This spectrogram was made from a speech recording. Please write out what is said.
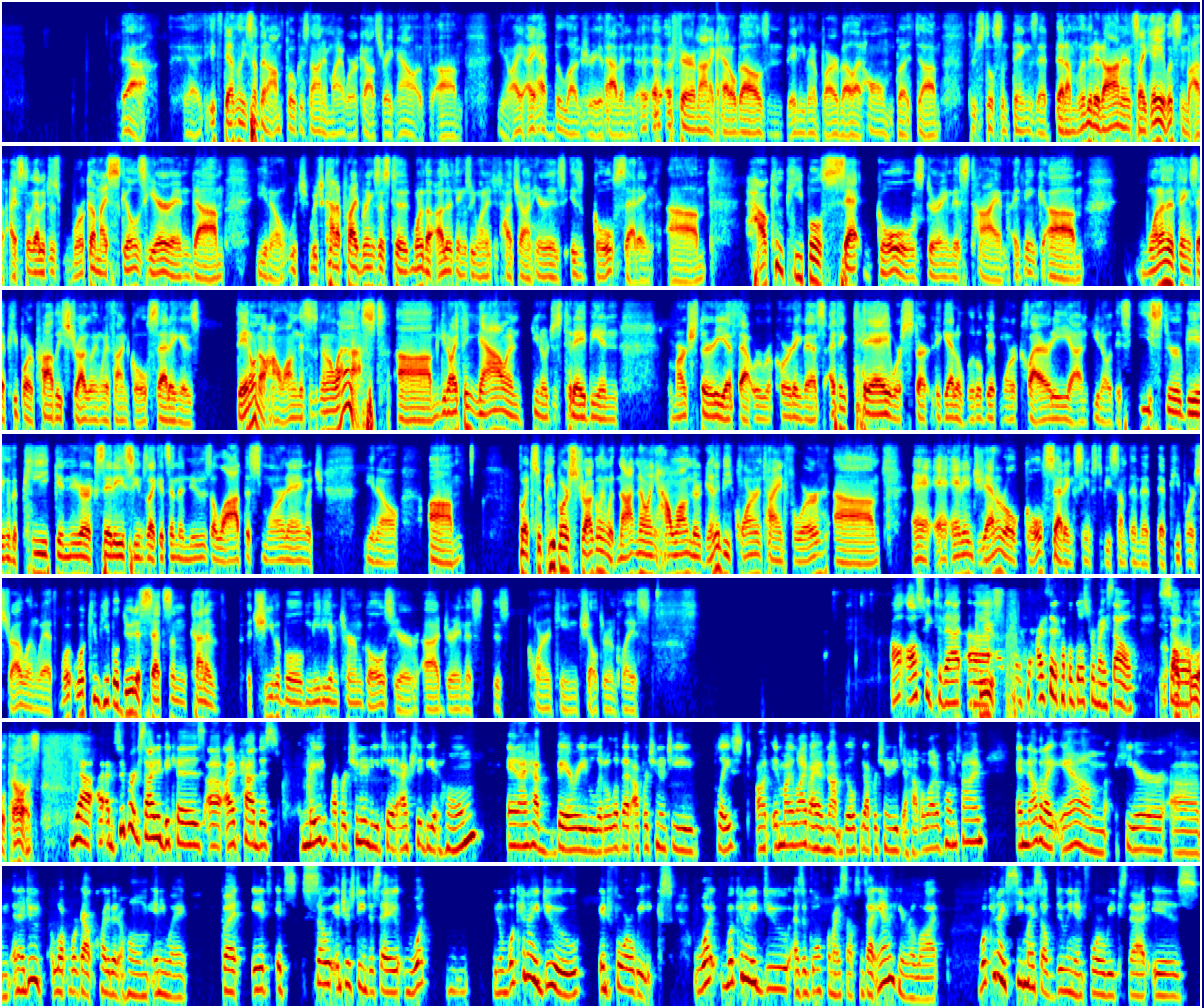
Yeah, yeah, it's definitely something I'm focused on in my workouts right now. Of, um, you know, I, I, have the luxury of having a, a, fair amount of kettlebells and, and even a barbell at home, but um, there's still some things that that I'm limited on, and it's like, hey, listen, I, I still got to just work on my skills here, and um, you know, which which kind of probably brings us to one of the other things we wanted to touch on here is is goal setting. Um, how can people set goals during this time? I think um, one of the things that people are probably struggling with on goal setting is they don't know how long this is going to last. Um, you know, I think now and, you know, just today being March 30th that we're recording this, I think today we're starting to get a little bit more clarity on, you know, this Easter being the peak in New York City. Seems like it's in the news a lot this morning, which, you know, um, but so people are struggling with not knowing how long they're going to be quarantined for um, and, and, in general goal setting seems to be something that, that people are struggling with what, what can people do to set some kind of achievable medium term goals here uh, during this this quarantine shelter in place I'll, I'll speak to that. Uh, I've set a couple goals for myself. So, oh, cool. Tell um, us. Yeah, I'm super excited because uh, I've had this amazing opportunity to actually be at home and I have very little of that opportunity placed on, in my life. I have not built the opportunity to have a lot of home time. And now that I am here, um, and I do work out quite a bit at home anyway, but it's it's so interesting to say what you know what can I do in four weeks? What what can I do as a goal for myself since I am here a lot? What can I see myself doing in four weeks that is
